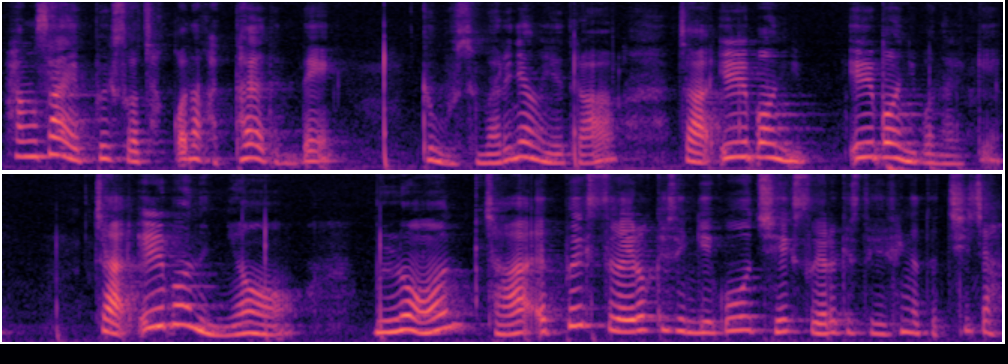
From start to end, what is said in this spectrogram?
항상 fx가 작거나 같아야 된대. 그 무슨 말이냐면 얘들아. 자, 1번, 1번, 2번 할게. 자, 1번은요. 물론 자 fx가 이렇게 생기고 gx가 이렇게 생겼다 치자.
